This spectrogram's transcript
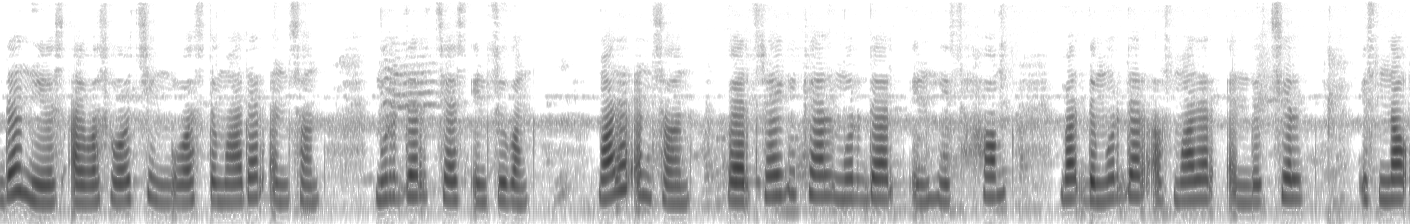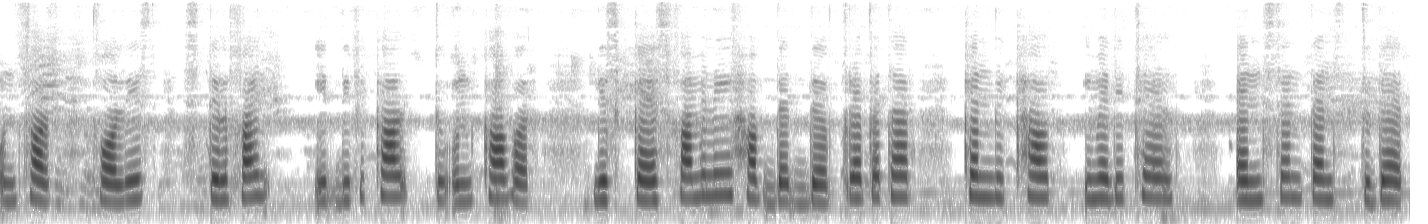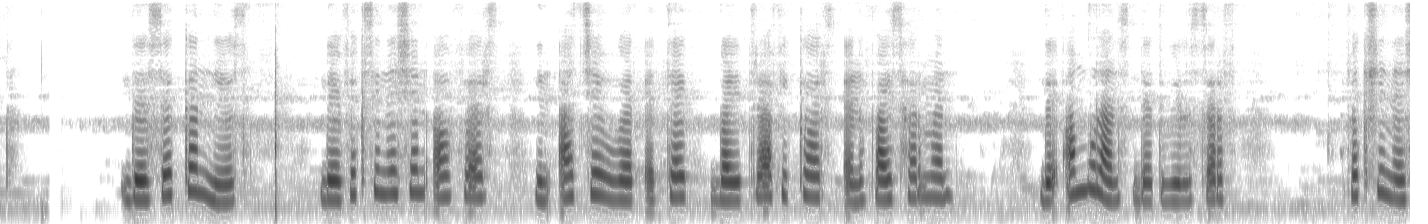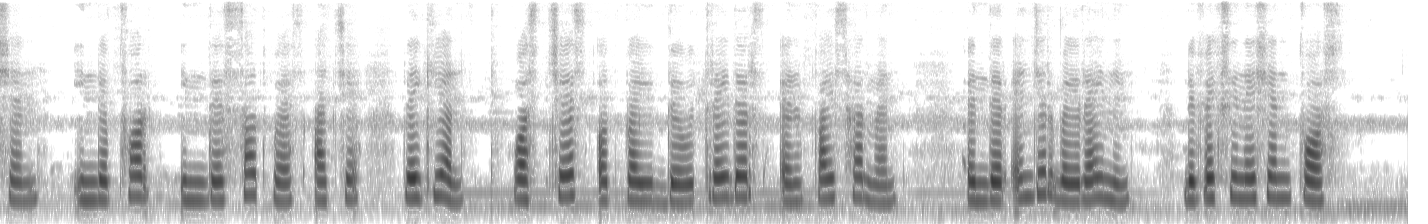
The news I was watching was the mother and son murder case in Subang. Mother and son were tragically murdered in his home, but the murder of mother and the child is now unsolved. Police still find it difficult to uncover this case. Family hope that the perpetrator can be caught immediately and sentenced to death. The second news the vaccination offers in Aceh were attacked by traffickers and fishermen. The ambulance that will serve vaccination in the port in the southwest Aceh region was chased out by the traders and fishermen and injured by raining the vaccination post.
